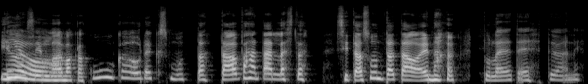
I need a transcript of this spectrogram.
ihan Joo. sillä vaikka kuukaudeksi, mutta tämä on vähän tällaista sitä sun tätä aina tulee tehtyä. Niin.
